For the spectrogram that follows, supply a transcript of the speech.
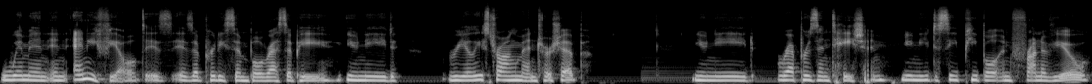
women in any field is is a pretty simple recipe. You need really strong mentorship. You need representation. You need to see people in front of you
